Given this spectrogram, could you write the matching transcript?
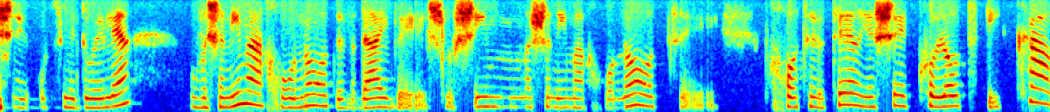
שהוצמדו אליה. ובשנים האחרונות, בוודאי בשלושים השנים האחרונות, אה, פחות או יותר, יש אה, קולות בעיקר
